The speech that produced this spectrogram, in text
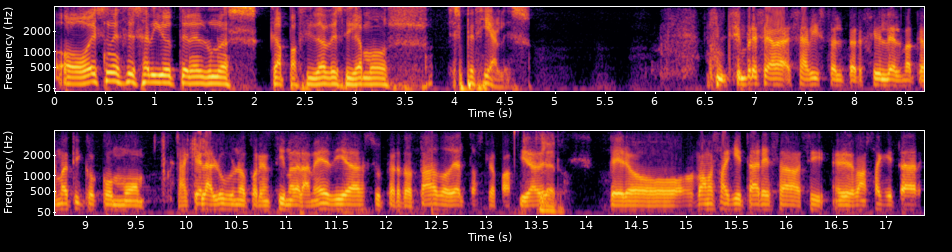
o es necesario tener unas capacidades, digamos, especiales. Siempre se ha, visto el perfil del matemático como aquel alumno por encima de la media, superdotado, de altas capacidades. Pero vamos a quitar esa, sí, eh, vamos a quitar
